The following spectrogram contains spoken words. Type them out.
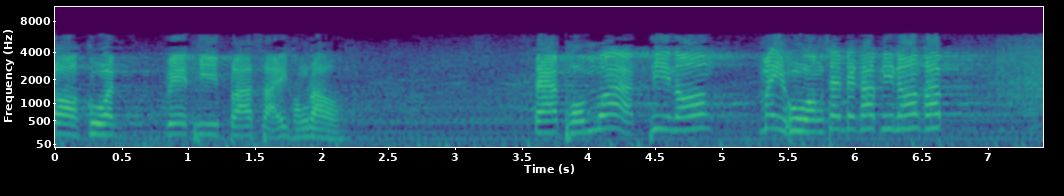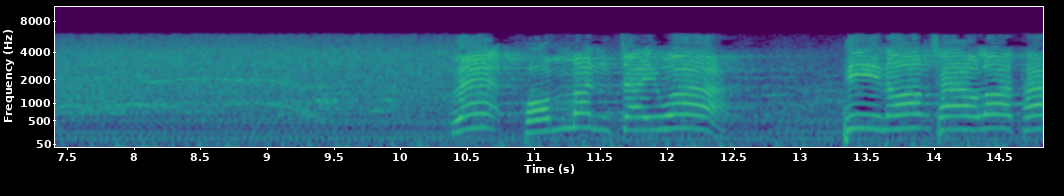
ก่อกวนเวทีปราศัยของเรา แต่ผมว่าพี่น้อง ไม่ห่วงใช่ไหมครับพี่น้องครับ และผมมั่นใจว่าพี่น้องชาวลอดท้า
